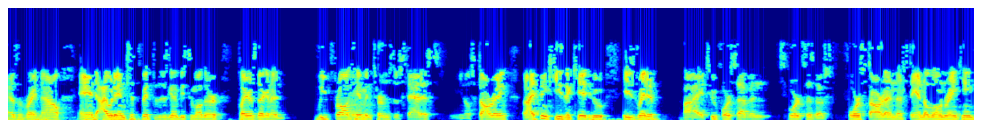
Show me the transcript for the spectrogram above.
as of right now. And I would anticipate that there's going to be some other players that are going to leapfrog him in terms of status, you know, star rating. But I think he's a kid who he's rated by 247 Sports as a four star and the standalone rankings.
